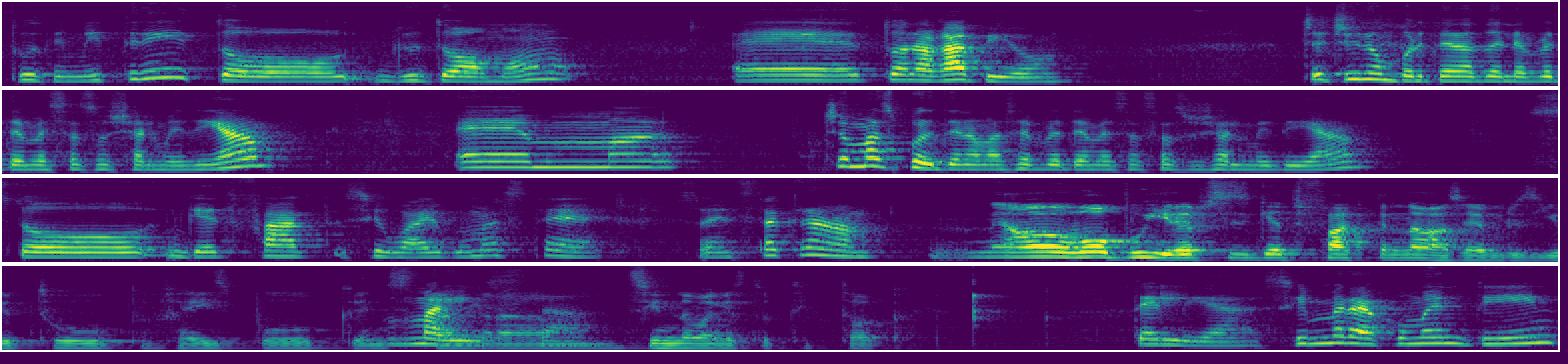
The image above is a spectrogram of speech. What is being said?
του Δημήτρη, το Uddomo, ε, τον Αγάπιο. Και εκείνον μπορείτε να τον βρείτε μέσα στα social media. Εμ, και εμάς μπορείτε να μας βρείτε μέσα στα social media. Στο Get Fact CY που είμαστε, στο Instagram. Ναι, όπου γυρέψεις Get Fact να μας έβρεις YouTube, Facebook, Instagram, Μάλιστα. σύντομα και στο TikTok. Τέλεια. Σήμερα έχουμε την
